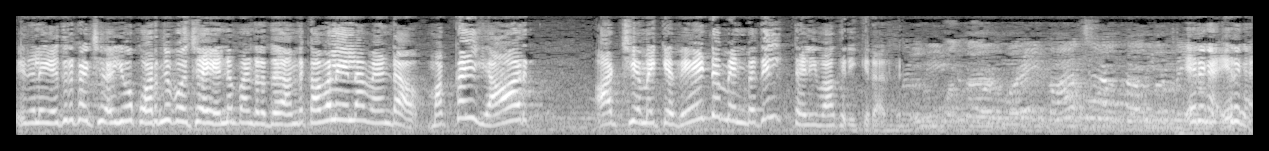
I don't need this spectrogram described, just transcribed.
இதுல எதிர்க்கட்சி ஐயோ குறைஞ்சு போச்சா என்ன பண்றது? அந்த கவலை எல்லாம் வேண்டாம். மக்கள் யார் ஆட்சி அமைக்க வேண்டும் என்பதில் தெளிவாக இருக்கிறார்கள். இருங்க இருங்க.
